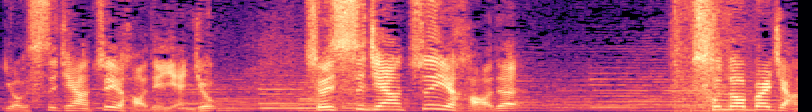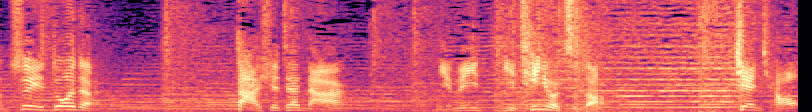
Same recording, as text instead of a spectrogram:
有世界上最好的研究。所以世界上最好的出诺贝尔奖最多的大学在哪儿？你们一一听就知道，剑桥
